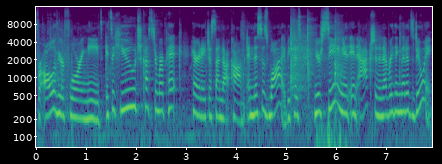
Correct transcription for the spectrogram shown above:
for all of your flooring needs. It's a huge customer pick here at hsn.com. And this is why, because you're seeing it in action and everything that it's doing.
